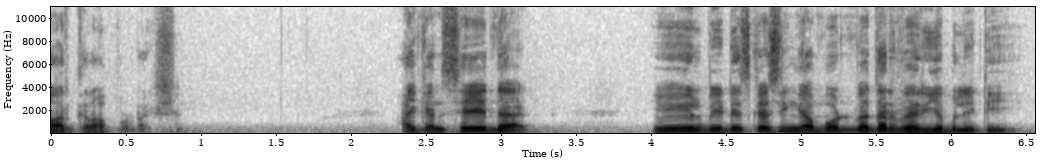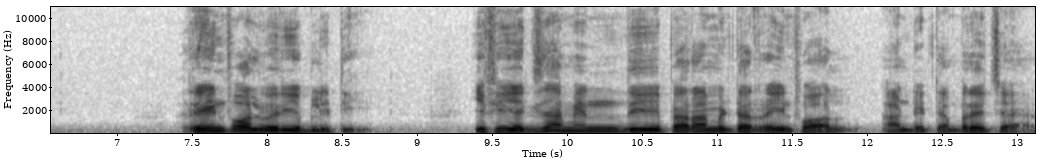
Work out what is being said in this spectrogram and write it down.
for crop production. I can say that you will be discussing about weather variability, rainfall variability. If you examine the parameter rainfall and the temperature,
